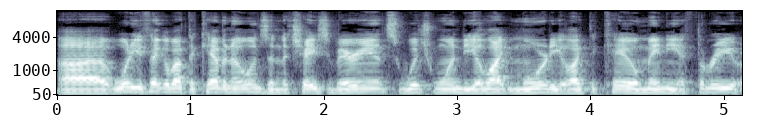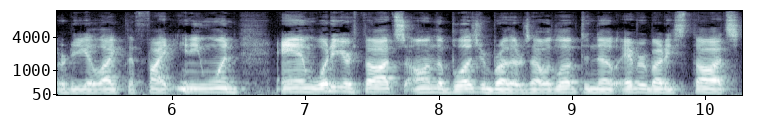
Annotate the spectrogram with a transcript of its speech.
Uh, what do you think about the Kevin Owens and the Chase variants? Which one do you like more? Do you like the KO Mania 3 or do you like the Fight Anyone? And what are your thoughts on the Bludgeon Brothers? I would love to know everybody's thoughts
